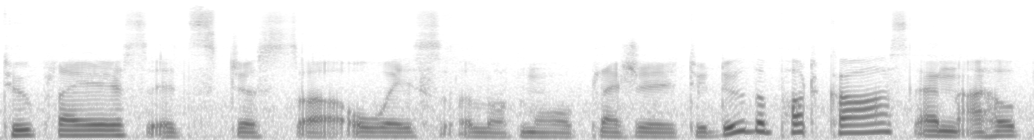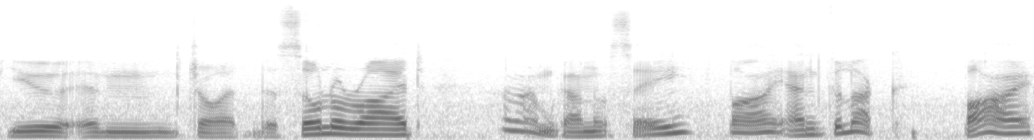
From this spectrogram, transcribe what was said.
two players, it's just uh, always a lot more pleasure to do the podcast, and I hope you enjoyed the solo ride. And I'm gonna say bye and good luck. Bye.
